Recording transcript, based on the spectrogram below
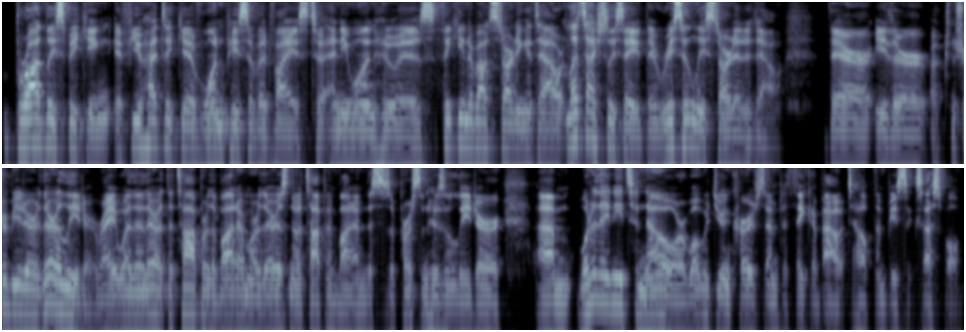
broadly speaking, if you had to give one piece of advice to anyone who is thinking about starting a DAO, let's actually say they recently started a DAO. They're either a contributor, they're a leader, right? Whether they're at the top or the bottom, or there is no top and bottom. This is a person who's a leader. Um, what do they need to know, or what would you encourage them to think about to help them be successful?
